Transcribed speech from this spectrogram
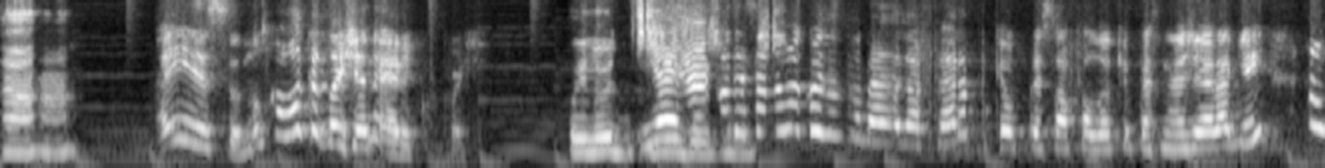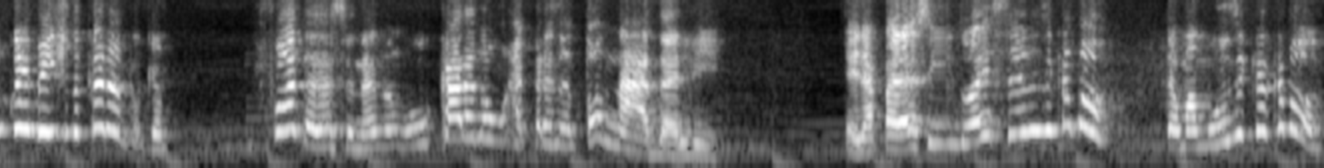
Aham. Uhum. É isso, não coloca dois genéricos, pois. O iludido. E aí aconteceu a mesma coisa no Bela da Fera, porque o pessoal falou que o personagem era gay. É um coibente do caramba, porque foda-se, né? O cara não representou nada ali. Ele aparece em duas cenas e acabou. Tem uma música e acabou.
